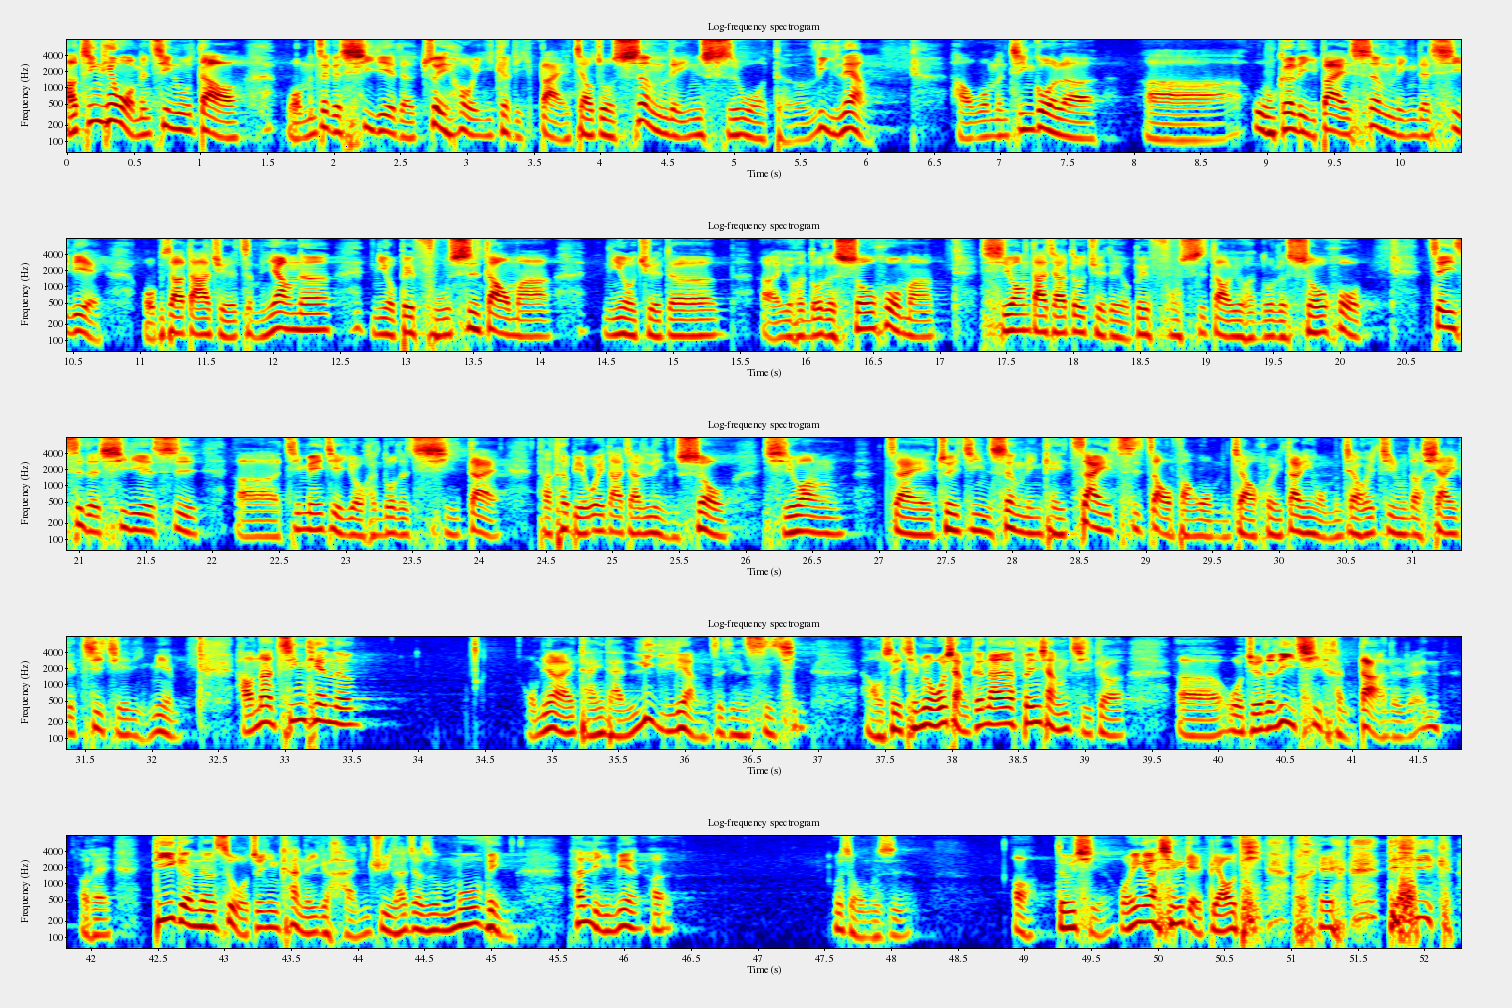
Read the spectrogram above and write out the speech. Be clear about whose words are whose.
Speaker 1: 好，今天我们进入到我们这个系列的最后一个礼拜，叫做“圣灵使我的力量”。好，我们经过了啊、五个礼拜圣灵的系列，我不知道大家觉得怎么样呢？你有被服侍到吗？你有觉得啊、有很多的收获吗？希望大家都觉得有被服侍到，有很多的收获。这一次的系列是啊、呃，金梅姐有很多的期待，她特别为大家领受，希望。在最近，圣灵可以再一次造访我们教会，带领我们教会进入到下一个季节里面。好，那今天呢，我们要来谈一谈力量这件事情。好，所以前面我想跟大家分享几个，呃，我觉得力气很大的人。OK，第一个呢，是我最近看的一个韩剧，它叫做《Moving》，它里面呃，为什么不是？哦，对不起，我应该先给标题。OK，第一个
